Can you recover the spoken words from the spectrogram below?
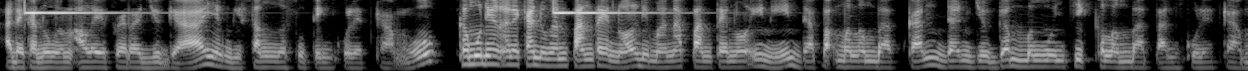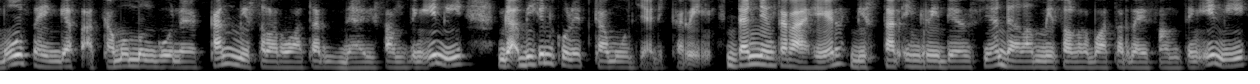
Ada kandungan aloe vera juga yang bisa ngesuting kulit kamu. Kemudian ada kandungan pantenol, di mana pantenol Retinol ini dapat melembabkan dan juga mengunci kelembapan kulit kamu sehingga saat kamu menggunakan micellar water dari something ini nggak bikin kulit kamu jadi kering. Dan yang terakhir, di start ingredientsnya dalam micellar water dari something ini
